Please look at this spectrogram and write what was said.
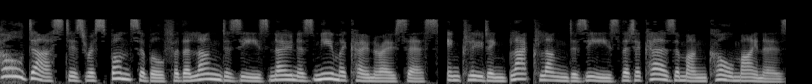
Coal dust is responsible for the lung disease known as pneumoconiosis, including black lung disease that occurs among coal miners.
